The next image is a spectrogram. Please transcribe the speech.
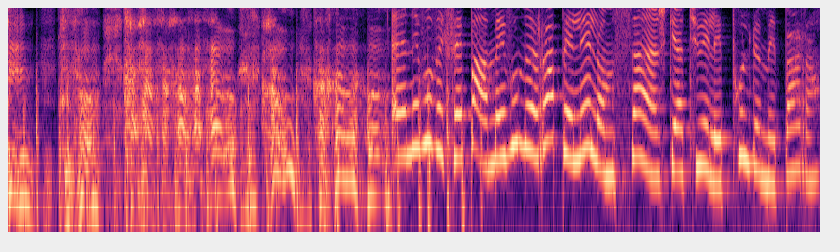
Ne vous vexez pas, mais vous me rappelez l'homme singe qui a tué les poules de mes parents.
